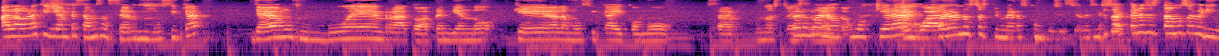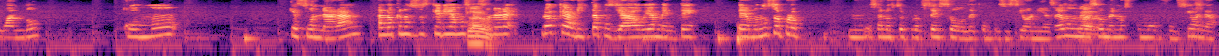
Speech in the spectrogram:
a la hora que ya empezamos a hacer música, ya llevamos un buen rato aprendiendo qué era la música y cómo nuestro Pero bueno, como quiera, fueron nuestras primeras composiciones. Entonces apenas estábamos averiguando cómo que sonara a lo que nosotros queríamos que sonara. Creo que ahorita pues ya obviamente tenemos nuestro, o sea, nuestro proceso de composición y ya sabemos más o menos cómo funciona.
